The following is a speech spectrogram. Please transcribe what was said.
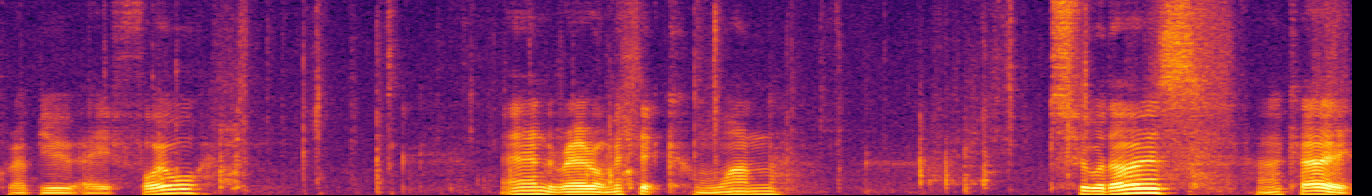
Grab you a foil. And rare or mythic one. Two of those. Okay.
